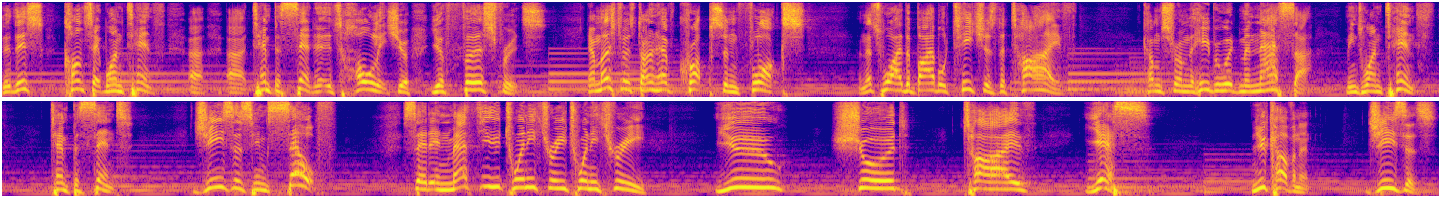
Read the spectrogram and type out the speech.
That this concept, one tenth, uh, uh, 10%, it's holy, it's your, your first fruits. Now, most of us don't have crops and flocks, and that's why the Bible teaches the tithe comes from the Hebrew word manasseh, means one tenth, 10%. Jesus himself said in Matthew 23 23, you should tithe, yes. New covenant, Jesus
